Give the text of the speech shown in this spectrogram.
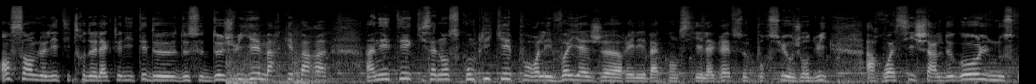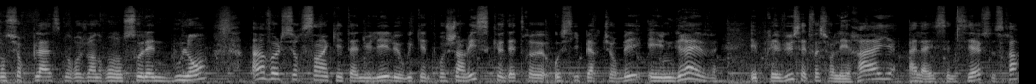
ensemble les titres de l'actualité de, ce 2 juillet marqué par un, été qui s'annonce compliqué pour les voyageurs et les vacanciers. La grève se poursuit aujourd'hui à Roissy-Charles de Gaulle. Nous serons sur place, nous rejoindrons Solène Boulan un vol sur cinq est annulé. Le week-end prochain risque d'être aussi perturbé et une grève est prévue, cette fois sur les rails à la SNCF. Ce sera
